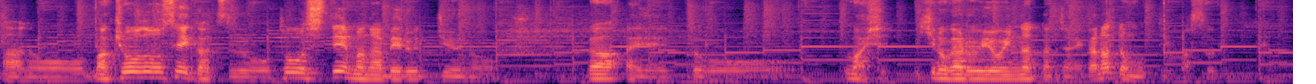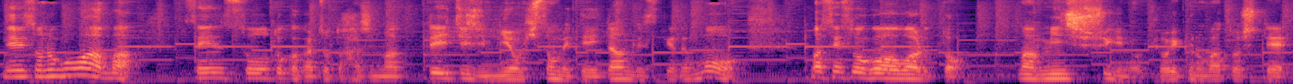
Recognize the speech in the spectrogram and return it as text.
あの、まあ、共同生活を通して学べるっていうのが、えーとまあ、広がる要因になったんじゃないかなと思っています。でその後は、まあ、戦争とかがちょっと始まって一時身を潜めていたんですけども、まあ、戦争が終わると、まあ、民主主義の教育の場として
